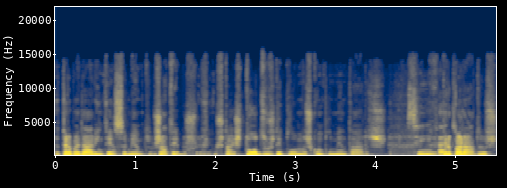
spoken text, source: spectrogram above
a trabalhar intensamente, já temos enfim, os tais, todos os diplomas complementares Sim, uh, preparados.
